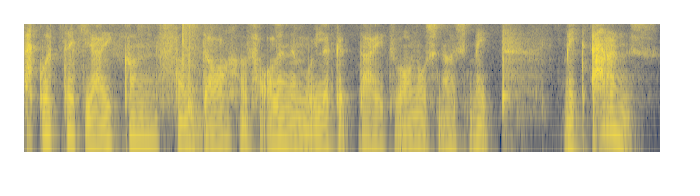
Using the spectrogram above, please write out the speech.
ek hoop dat jy kan vandag en veral in 'n moeilike tyd waarin ons nou is met met erns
